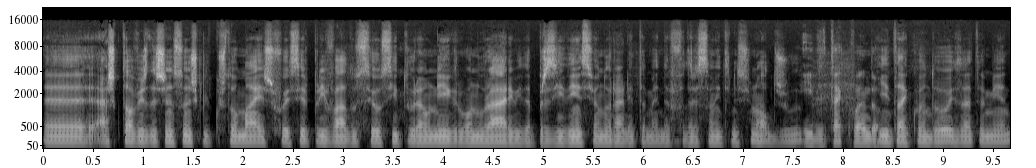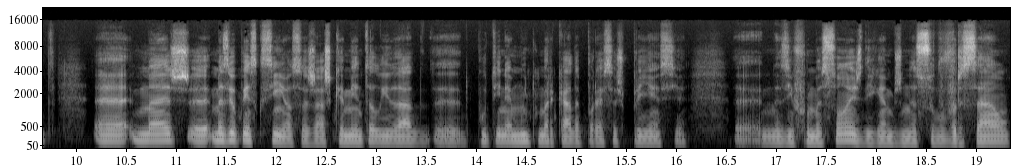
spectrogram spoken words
Uh, acho que talvez das sanções que lhe custou mais foi ser privado do seu cinturão negro honorário e da presidência honorária também da Federação Internacional de Judo. E de Taekwondo. E de Taekwondo, exatamente. Uh, mas, uh, mas eu penso que sim, ou seja, acho que a mentalidade de, de Putin é muito marcada por essa experiência nas informações, digamos, na subversão,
